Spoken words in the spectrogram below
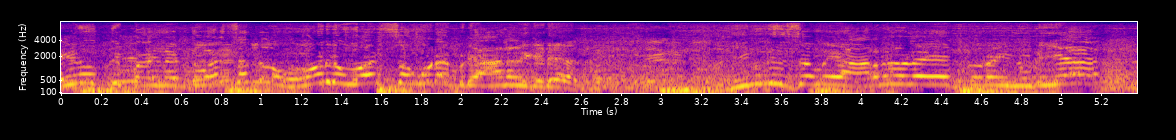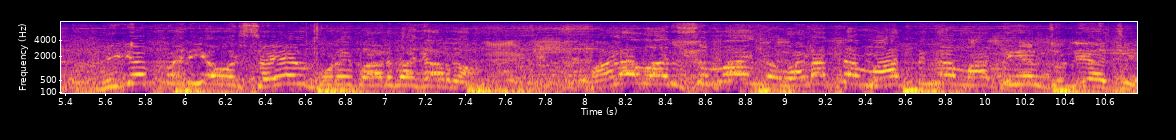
ஐநூத்தி பதினெட்டு வருஷத்துல ஒரு வருஷம் கூட இப்படி ஆனது கிடையாது. இந்து சமய அறநிலையத்துறையினுடைய மிகப்பெரிய ஒரு செயல் குறைபாடு தான் காரணம். பல வருஷமா இந்த வடத்தை மாத்துங்க மாத்துங்கன்னு சொல்லியாச்சு.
